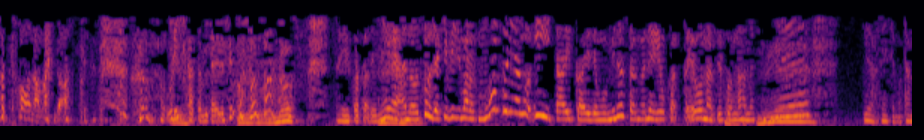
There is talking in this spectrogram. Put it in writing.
あった、お名前がって。嬉しかったみたいですよ。ということでね、ええあの、そうじゃ、きびじマラソンも本当にあの、いい大会でも皆さんがね、良かったよ、なんてそんな話もね。では先生も楽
